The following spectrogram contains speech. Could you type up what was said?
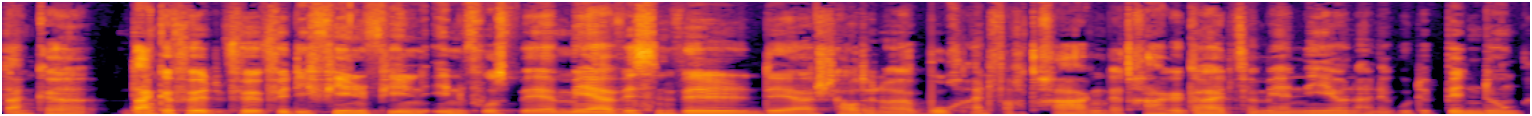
danke, danke für, für, für die vielen, vielen Infos. Wer mehr wissen will, der schaut in euer Buch einfach tragen, der Trageguide für mehr Nähe und eine gute Bindung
